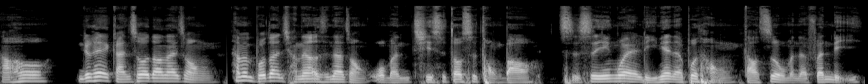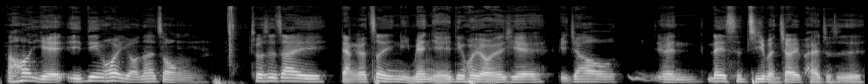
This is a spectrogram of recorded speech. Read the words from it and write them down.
然后你就可以感受到那种他们不断强调的是那种我们其实都是同胞。只是因为理念的不同导致我们的分离，然后也一定会有那种，就是在两个阵营里面也一定会有一些比较有点类似基本教育派，就是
